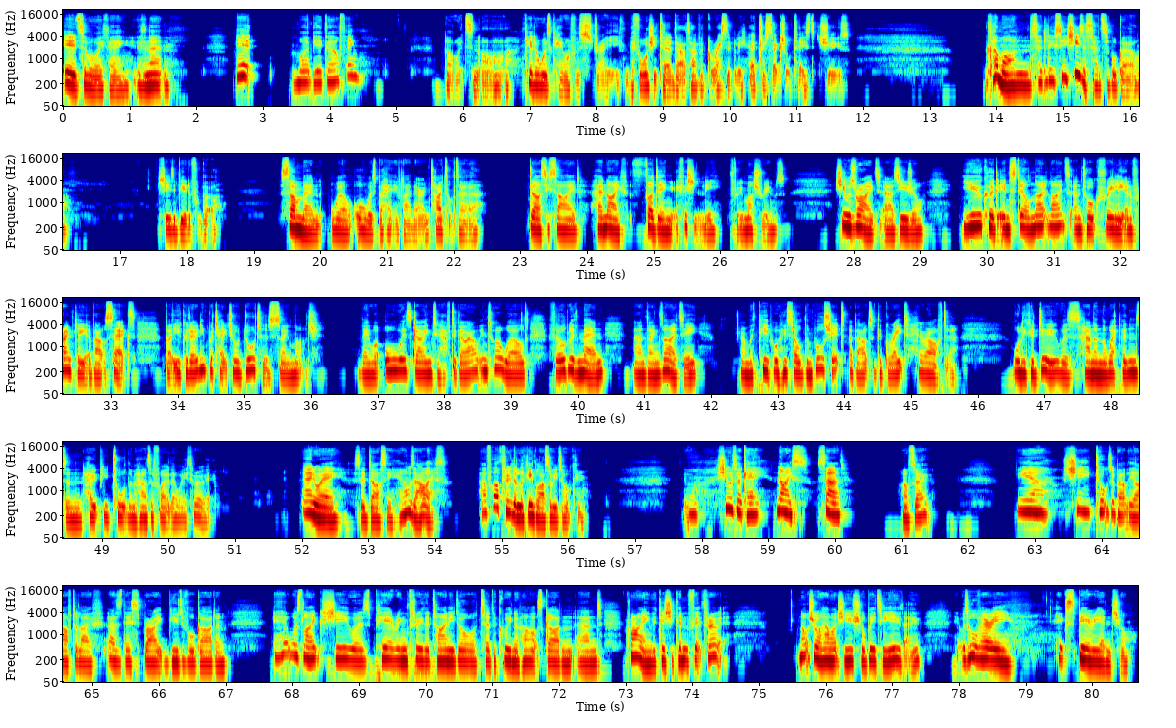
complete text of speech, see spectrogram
It's a boy thing, isn't it? It might be a girl thing. Oh, it's not. Kid always came off as straight, even before she turned out to have aggressively heterosexual taste in shoes. Come on, said Lucy. She's a sensible girl. She's a beautiful girl. Some men will always behave like they're entitled to her. Darcy sighed, her knife thudding efficiently through mushrooms. She was right, as usual. You could instill nightlights and talk freely and frankly about sex, but you could only protect your daughters so much. They were always going to have to go out into a world filled with men and anxiety, and with people who sold them bullshit about the great hereafter. All you could do was hand them the weapons and hope you taught them how to fight their way through it. Anyway, said Darcy, how was Alice? How far through the looking glass are we talking? She was okay. Nice. Sad. How so? Yeah, She talked about the afterlife as this bright, beautiful garden. It was like she was peering through the tiny door to the Queen of Hearts garden and crying because she couldn't fit through it. Not sure how much use she'll be to you, though. It was all very experiential.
